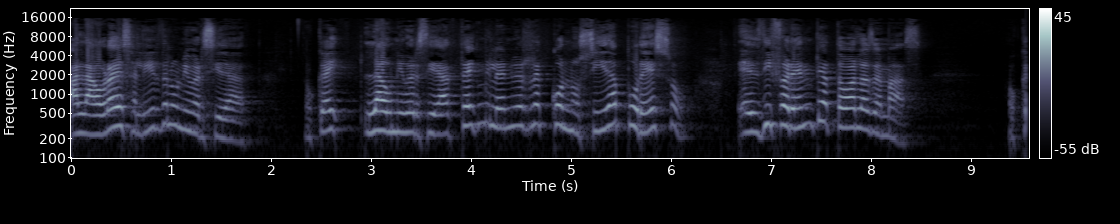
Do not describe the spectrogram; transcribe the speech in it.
a la hora de salir de la universidad. ¿Ok? La Universidad Tech Milenio es reconocida por eso. Es diferente a todas las demás. ¿Ok?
